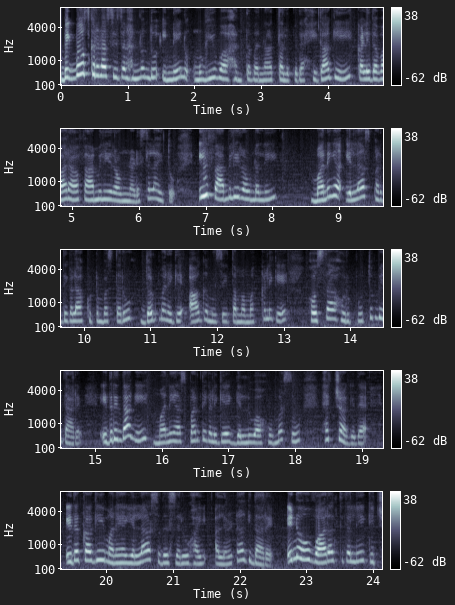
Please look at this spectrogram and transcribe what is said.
ಬಿಗ್ ಬಾಸ್ ಕನ್ನಡ ಸೀಸನ್ ಹನ್ನೊಂದು ಇನ್ನೇನು ಮುಗಿಯುವ ಹಂತವನ್ನ ತಲುಪಿದೆ. ಹೀಗಾಗಿ ಕಳೆದ ವಾರ ಫ್ಯಾಮಿಲಿ ರೌಂಡ್ ನಡೆಸಲಾಯಿತು. ಈ ಫ್ಯಾಮಿಲಿ ರೌಂಡ್ನಲ್ಲಿ ಮನೆಯ ಎಲ್ಲಾ ಸ್ಪರ್ಧಿಗಳ ಕುಟುಂಬಸ್ಥರು ದೊಡ್ಡ ಮನೆಗೆ ಆಗಮಿಸಿ ತಮ್ಮ ಮಕ್ಕಳಿಗೆ ಹೊಸ ಹುರುಪು ತುಂಬಿದ್ದಾರೆ. ಇದರಿಂದಾಗಿ ಮನೆಯ ಸ್ಪರ್ಧಿಗಳಿಗೆ ಗೆಲ್ಲುವ ಹುಮ್ಮಸ್ಸು ಹೆಚ್ಚಾಗಿದೆ. ಇದಕ್ಕಾಗಿ ಮನೆಯ ಎಲ್ಲಾ ಸದಸ್ಯರು ಹೈ ಅಲರ್ಟ್ ಆಗಿದ್ದಾರೆ. ಇನ್ನು ವಾರಾಂತ್ಯದಲ್ಲಿ ಕಿಚ್ಚ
